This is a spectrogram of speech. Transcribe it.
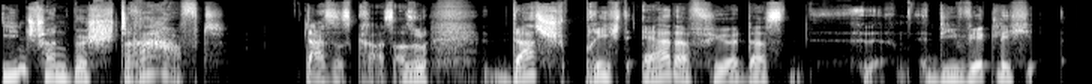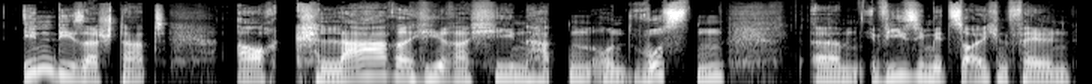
ihn schon bestraft. Das ist krass. Also das spricht er dafür, dass äh, die wirklich in dieser Stadt auch klare Hierarchien hatten und wussten, ähm, wie sie mit solchen Fällen äh,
